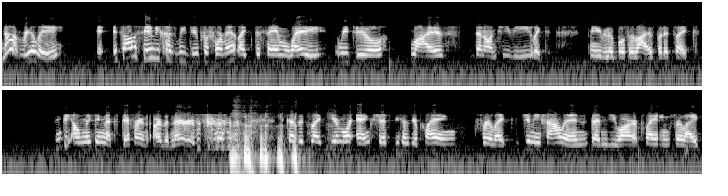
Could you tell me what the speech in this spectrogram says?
not really. It, it's all the same because we do perform it like the same way we do live than on TV. Like, I mean, even though both are live, but it's like I think the only thing that's different are the nerves because it's like you're more anxious because you're playing for like Jimmy Fallon than you are playing for like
